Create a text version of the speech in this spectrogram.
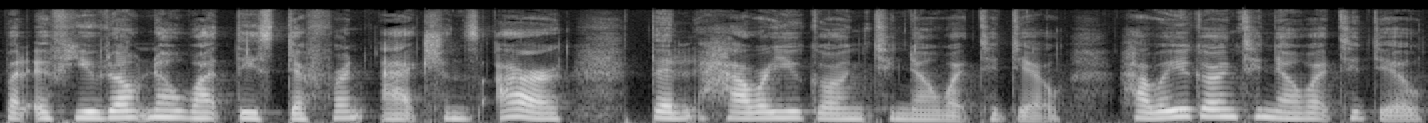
But if you don't know what these different actions are, then how are you going to know what to do? How are you going to know what to do?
